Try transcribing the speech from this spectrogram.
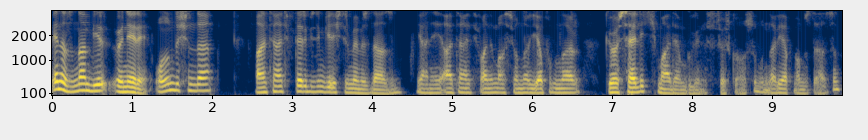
En azından bir öneri. Onun dışında alternatifleri bizim geliştirmemiz lazım. Yani alternatif animasyonlar, yapımlar, görsellik madem bugün söz konusu bunları yapmamız lazım.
